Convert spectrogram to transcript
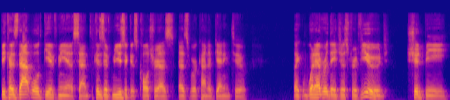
because that will give me a sense because if music is culture as as we're kind of getting to like whatever they just reviewed should be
